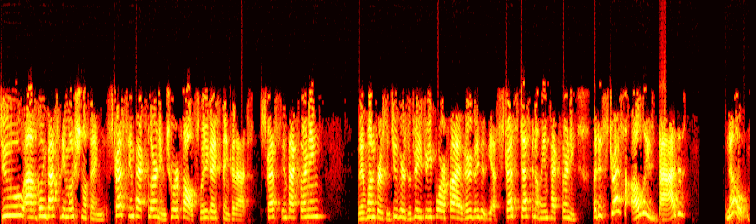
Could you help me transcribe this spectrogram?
Do, uh, going back to the emotional thing, stress impacts learning, true or false? What do you guys think of that? Stress impacts learning? We have one person, two person, three, three, four, five. Everybody says yes. Stress definitely impacts learning. But is stress always bad? No.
